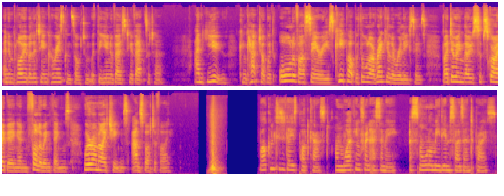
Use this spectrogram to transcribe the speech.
an employability and careers consultant with the University of Exeter. And you can catch up with all of our series, keep up with all our regular releases by doing those subscribing and following things. We're on iTunes and Spotify. Welcome to today's podcast on working for an SME, a small or medium sized enterprise.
